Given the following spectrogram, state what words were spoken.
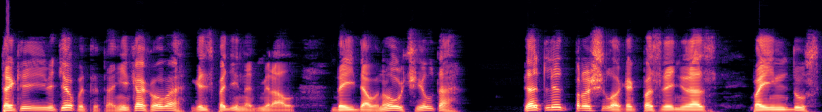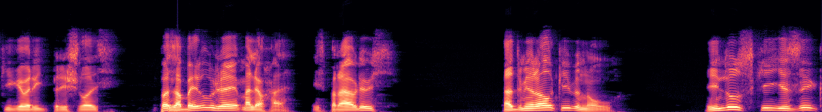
Так и ведь опыта-то никакого, господин адмирал, да и давно учил-то. Пять лет прошло, как последний раз по-индусски говорить пришлось. Позабыл уже, малеха, исправлюсь. Адмирал кивнул. Индусский язык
